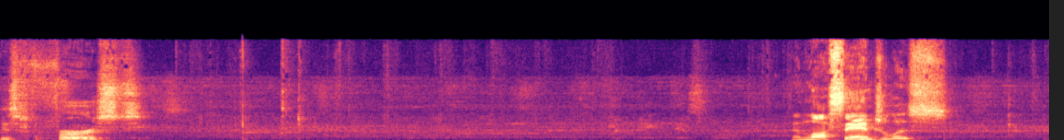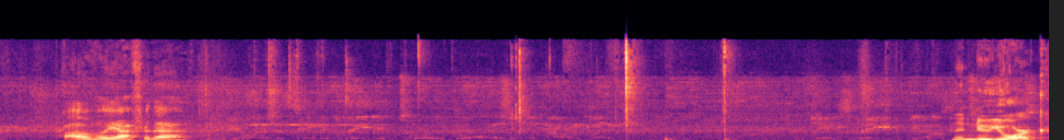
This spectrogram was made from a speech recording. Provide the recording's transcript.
Is first. And Los Angeles. Probably after that. Then New York.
